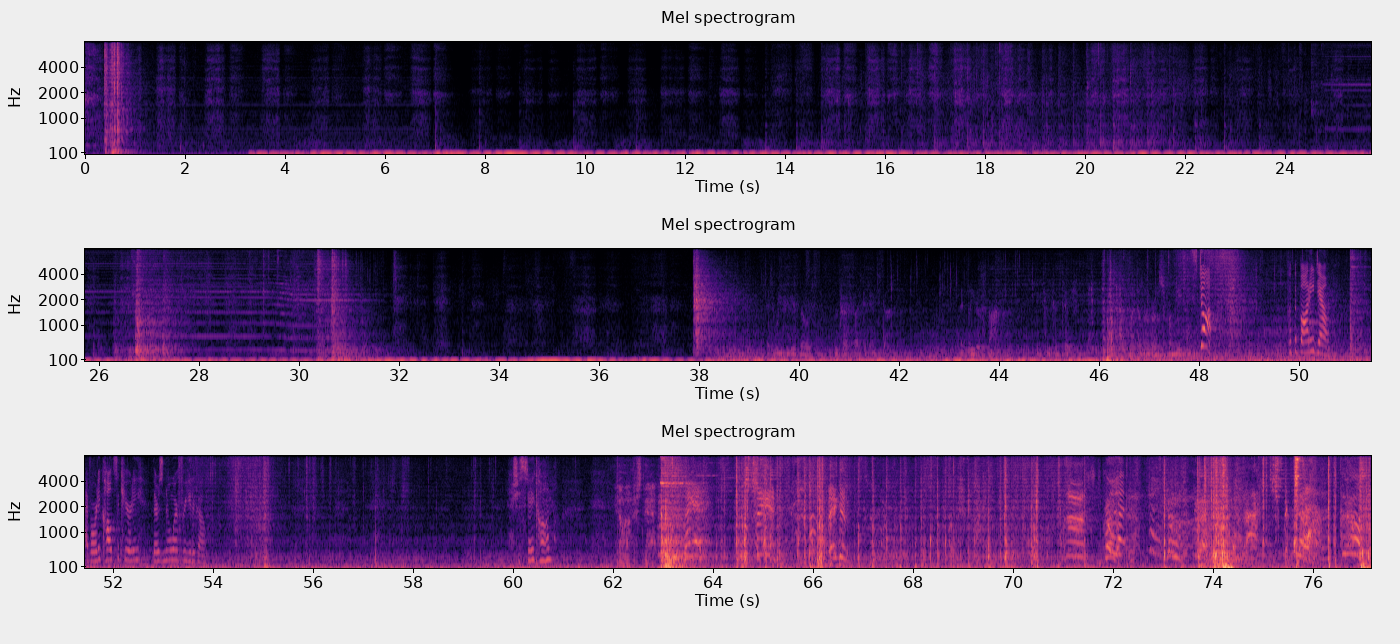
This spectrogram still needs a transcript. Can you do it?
But us from evil. Stop! Put the body down. I've already called security. There's nowhere for you to go. Just stay calm. You don't understand. Megan! Megan! Megan!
